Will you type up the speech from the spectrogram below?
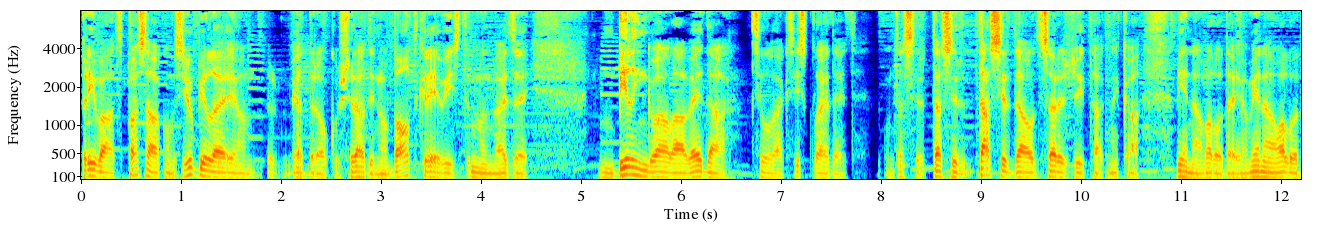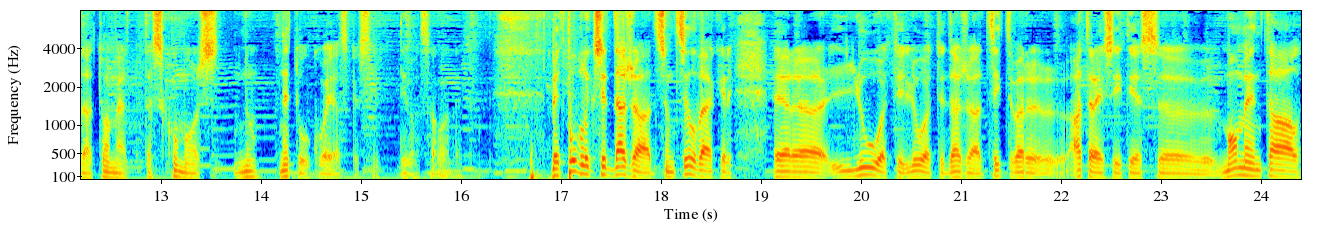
privāts pasākums jubileja, un bija atbraukuši radi no Baltkrievijas. Tad man vajadzēja bilingvālā veidā cilvēks izklaidēt. Un tas ir, tas, ir, tas ir daudz sarežģītāk nekā vienā valodā, jo vienā valodā tomēr tas humors nu, netulkojas, kas ir divās valodās. Bet publikas ir dažādas, un cilvēki ir, ir ļoti, ļoti dažādi. Citi var atraisīties momentāli,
